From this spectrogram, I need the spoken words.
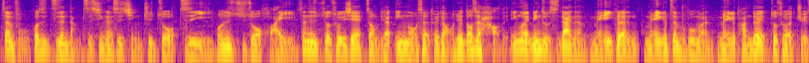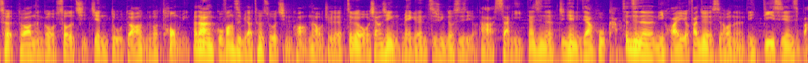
政府或是执政党执行的事情去做质疑，或是去做怀疑，甚至做出一些这种比较阴谋式的推断，我觉得都是好的。因为民主时代呢，每一个人、每一个政府部门、每个团队做出的决策，都要能够受得起监督，都要能够透明。那当然，国防是比较特殊的情况。那我觉得这个，我相信每个人咨询都是有他的善意。但是呢，今天你这样互卡，甚至呢，你怀疑有犯罪的时候呢，你第一时间是把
